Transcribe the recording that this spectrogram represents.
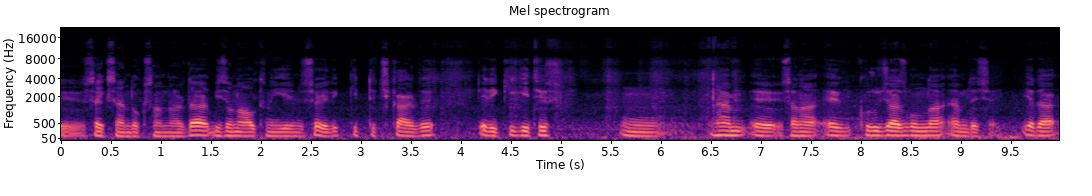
80-90'larda e, biz ona altının yerini söyledik. Gitti çıkardı. Dedik ki getir hmm, hem e, sana ev kuracağız bununla hem de şey. Ya da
